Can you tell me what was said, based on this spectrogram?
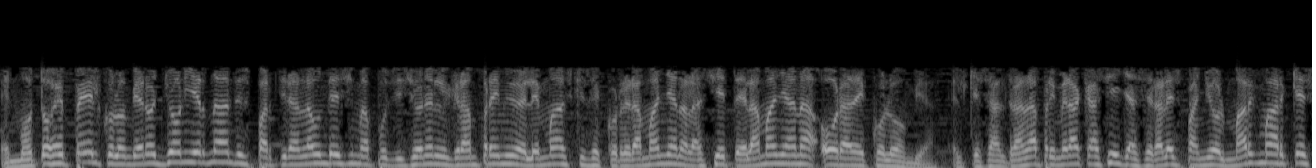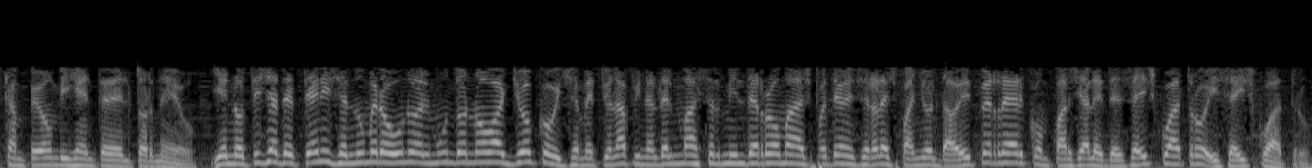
En MotoGP, el colombiano Johnny Hernández partirá en la undécima posición en el Gran Premio de Le Mans que se correrá mañana a las 7 de la mañana, hora de Colombia. El que saldrá en la primera casilla será el español Marc Márquez, campeón vigente del torneo. Y en noticias de tenis, el número uno del mundo Novak Djokovic se metió en la final del Master 1000 de Roma después de vencer al español David Ferrer con parciales de 6-4 y 6-4.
